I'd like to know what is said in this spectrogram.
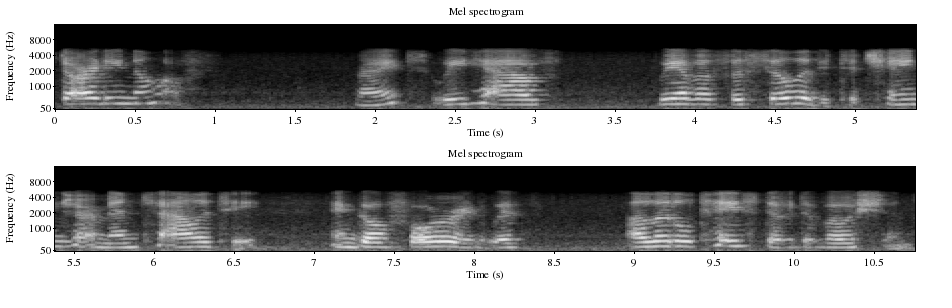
starting off. Right? We have we have a facility to change our mentality and go forward with a little taste of devotion.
